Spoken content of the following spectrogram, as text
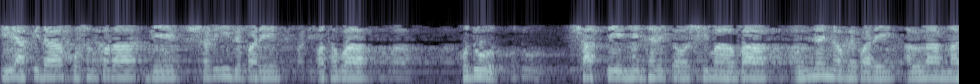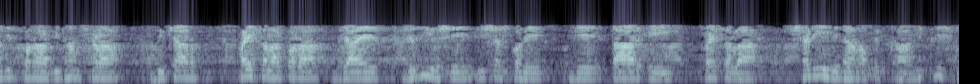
এই আকিদা পোষণ করা যে শরীর ব্যাপারে অথবা নির্ধারিত সীমা বা অন্যান্য ব্যাপারে আল্লাহ নাজির করা বিধান ছাড়া বিচার ফয়সালা করা যায় যদিও সে বিশ্বাস করে যে তার এই ফয়সালা সারি বিধান অপেক্ষা নিকৃষ্ট।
